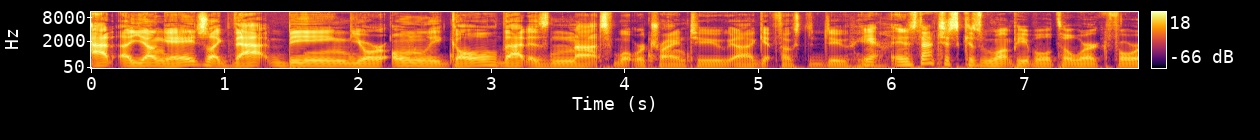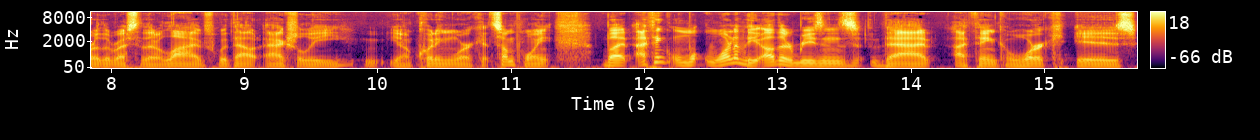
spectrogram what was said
at a young age, like that being your only goal, that is not what we're trying to uh, get folks to do here. Yeah, and it's not just because we want people to work for the rest of their lives without actually, you know, quitting work at some point. But I think w- one of the other reasons that I think work is,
